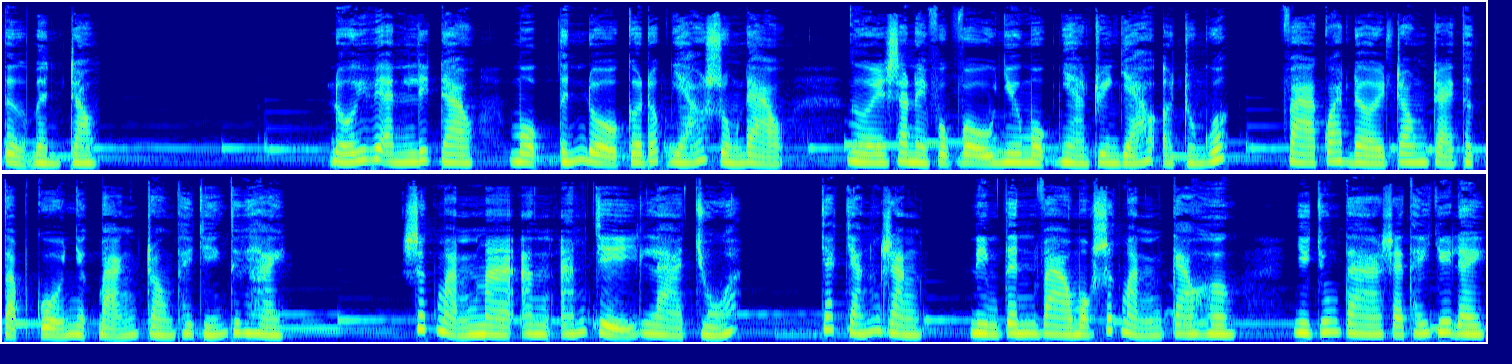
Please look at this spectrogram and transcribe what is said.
từ bên trong. Đối với anh Liddell, một tín đồ cơ đốc giáo sùng đạo – người sau này phục vụ như một nhà truyền giáo ở Trung Quốc và qua đời trong trại thực tập của Nhật Bản trong Thế chiến thứ hai. Sức mạnh mà anh ám chỉ là Chúa. Chắc chắn rằng niềm tin vào một sức mạnh cao hơn như chúng ta sẽ thấy dưới đây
